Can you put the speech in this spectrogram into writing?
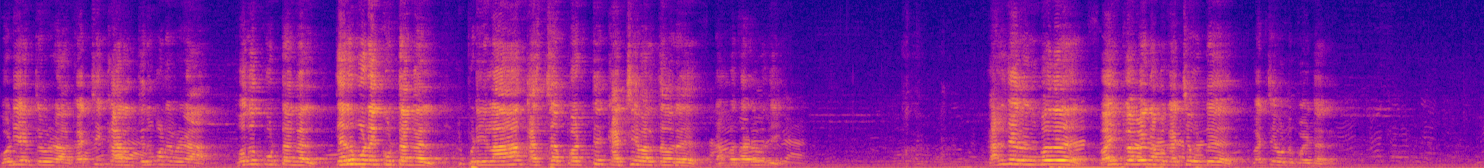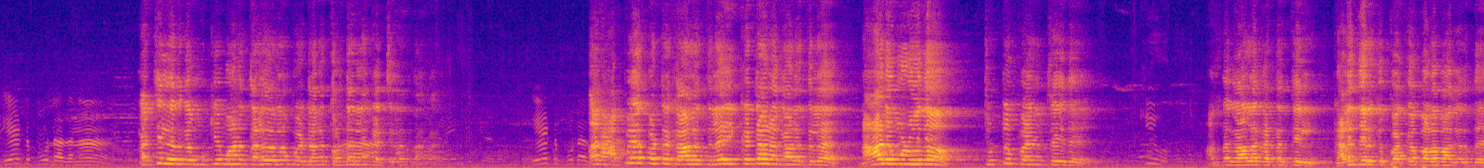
கொடியேற்ற விழா கட்சிக்காரன் திருமண விழா பொதுக்கூட்டங்கள் தெருமுனை கூட்டங்கள் இப்படி எல்லாம் கஷ்டப்பட்டு கட்சி வளர்த்தவர் நம்ம தளபதி. கலைஞர் இருக்கும்போது வைகோவே நம்ம கட்சி விட்டு கட்சியை விட்டு போயிட்டாரு. கட்சியில இருக்க முக்கியமான தலைவர்லாம் போயிட்டாங்க தொண்டர்லாம் கட்சியில இருந்தாங்க. ஆனா அப்பேற்பட்ட காலத்துல இக்கட்டான காலத்துல நாடு முழுவதும் சுற்றுப்பயணம் செய்து அந்த காலகட்டத்தில் கலைஞருக்கு பக்க பலமாக இருந்து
